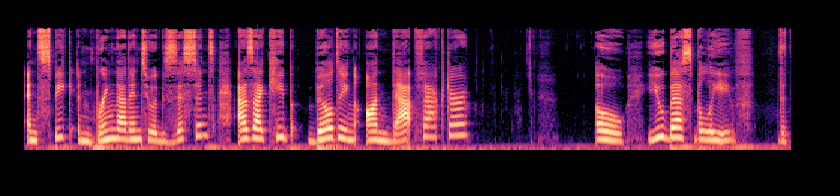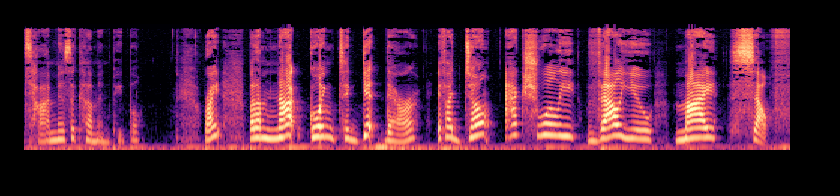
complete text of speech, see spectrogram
and speak and bring that into existence as I keep building on that factor. Oh, you best believe the time is a coming, people. Right? But I'm not going to get there if I don't actually value myself.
